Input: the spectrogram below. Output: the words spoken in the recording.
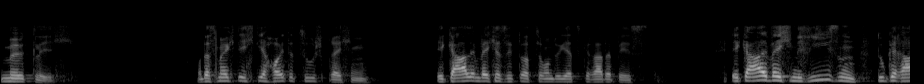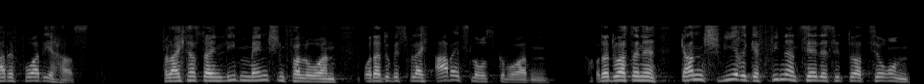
möglich. Und das möchte ich dir heute zusprechen. Egal in welcher Situation du jetzt gerade bist. Egal welchen Riesen du gerade vor dir hast. Vielleicht hast du einen lieben Menschen verloren oder du bist vielleicht arbeitslos geworden. Oder du hast eine ganz schwierige finanzielle Situation.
